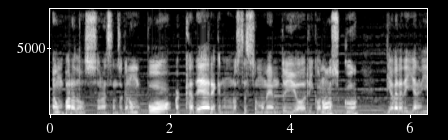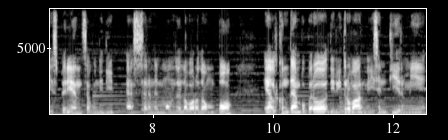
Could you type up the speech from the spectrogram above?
è un paradosso, nel senso che non può accadere che nello stesso momento io riconosco di avere degli anni di esperienza, quindi di essere nel mondo del lavoro da un po', e al contempo però di ritrovarmi, di sentirmi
